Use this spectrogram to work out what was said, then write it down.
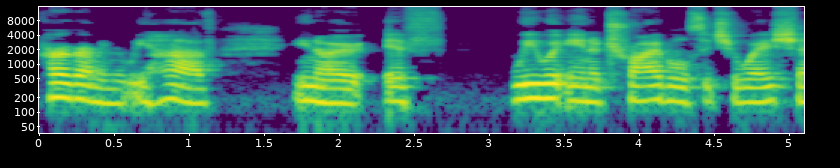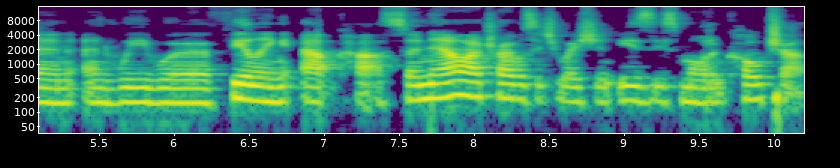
programming that we have, you know, if we were in a tribal situation and we were feeling outcast. So now our tribal situation is this modern culture.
